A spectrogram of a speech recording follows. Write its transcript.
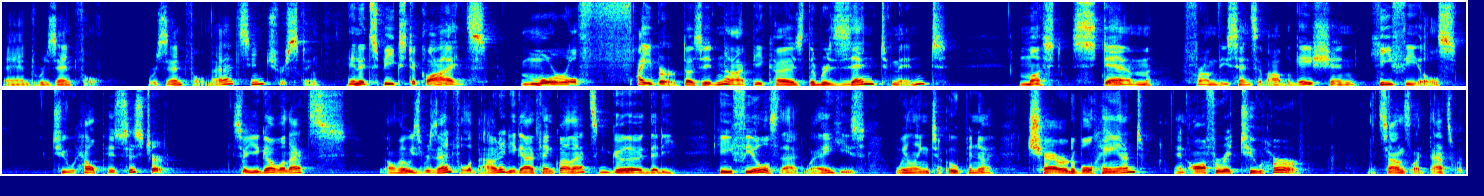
and resentful. Resentful, that's interesting. And it speaks to Clyde's moral fiber, does it not? Because the resentment must stem from the sense of obligation he feels to help his sister. So you go, well, that's, although he's resentful about it, you got to think, well, that's good that he, he feels that way. He's willing to open a charitable hand and offer it to her. It sounds like that's what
